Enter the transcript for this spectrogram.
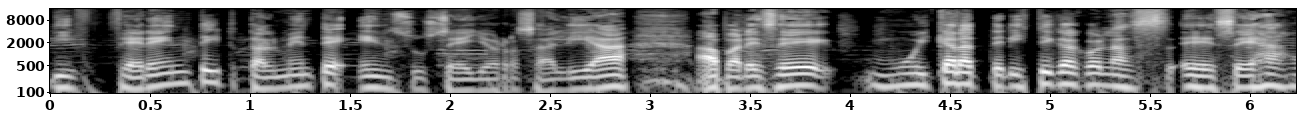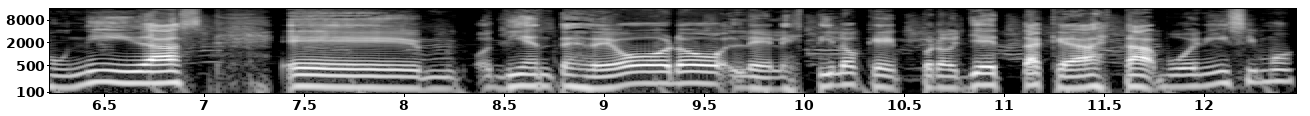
diferente y totalmente en su sello. Rosalía aparece muy característica con las eh, cejas unidas, eh, dientes de oro, el estilo que proyecta que está buenísimo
